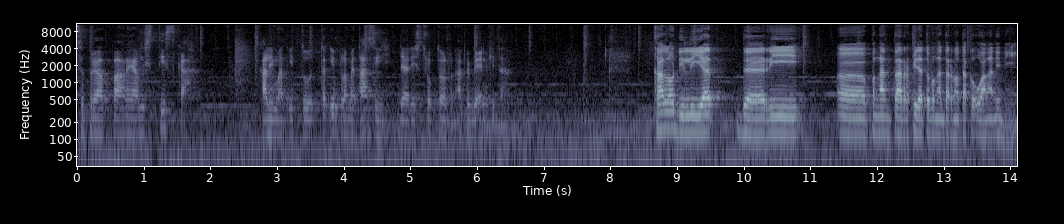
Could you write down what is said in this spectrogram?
seberapa realistiskah kalimat itu terimplementasi dari struktur APBN kita? Kalau dilihat dari uh, pengantar pidato pengantar nota keuangan ini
